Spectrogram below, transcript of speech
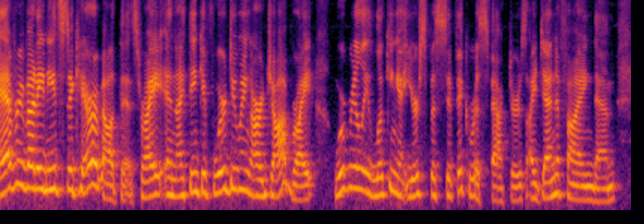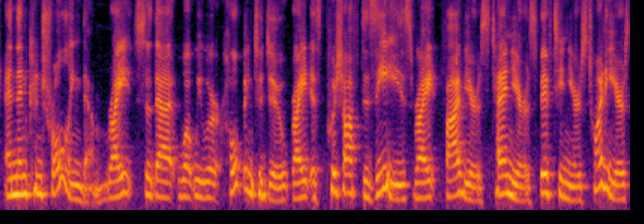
everybody needs to care about this, right? And I think if we're doing our job right, we're really looking at your specific risk factors, identifying them, and then controlling them, right? So that what we were hoping to do, right, is push off disease, right? Five years, 10 years, 15 years, 20 years,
